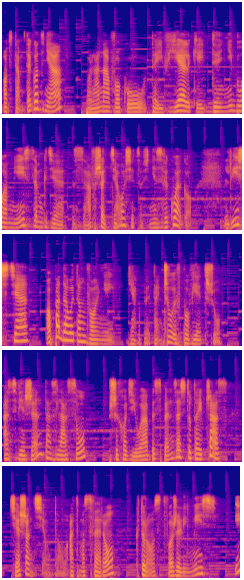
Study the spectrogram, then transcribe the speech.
Od tamtego dnia polana wokół tej wielkiej dyni była miejscem, gdzie zawsze działo się coś niezwykłego. Liście opadały tam wolniej, jakby tańczyły w powietrzu, a zwierzęta z lasu przychodziły, aby spędzać tutaj czas, ciesząc się tą atmosferą, którą stworzyli miś i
